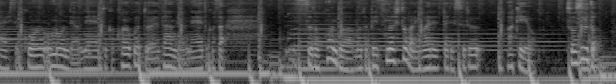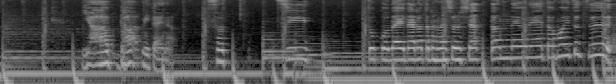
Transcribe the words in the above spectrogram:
対してこう思うんだよねとかこういうこと言われたんだよねとかさその今度はまた別の人が言われたりするわけよ。そうするとやばみたいな。そっちとこないだあなたの話をしちゃったんだよねと思いつつ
